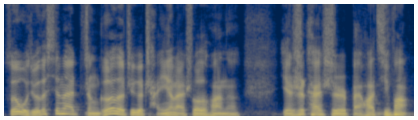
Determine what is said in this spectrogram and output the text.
所以我觉得现在整个的这个产业来说的话呢，也是开始百花齐放。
